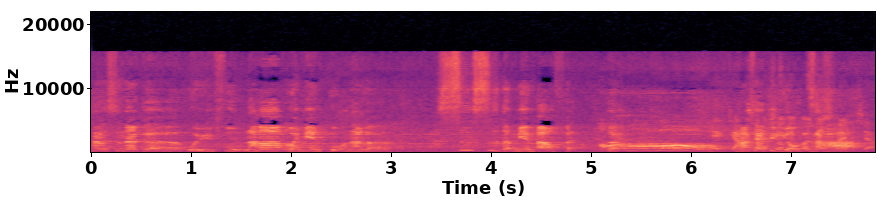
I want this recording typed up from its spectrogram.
它是那个尾鱼腹，然后外面裹那个湿式的面包粉，对，哦，然后下去油炸看一下。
